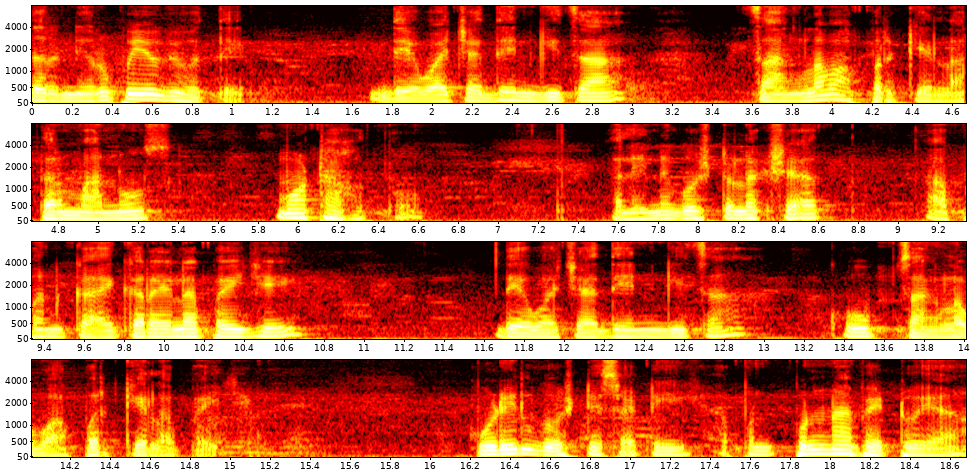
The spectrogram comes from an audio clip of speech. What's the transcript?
तर निरुपयोगी होते. देवाच्या देणगीचा चांगला वापर केला तर माणूस मोठा होतो. आली गोष्ट लक्षात आपण काय करायला पाहिजे? देवाच्या देणगीचा खूप चांगला वापर केला पाहिजे. पुढील गोष्टीसाठी आपण पुन्हा भेटूया.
